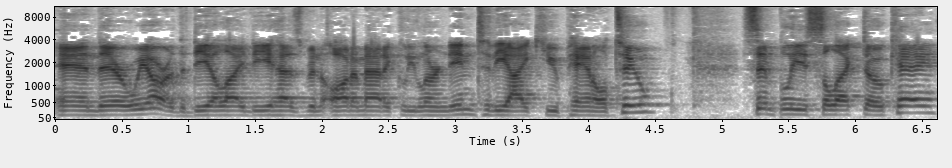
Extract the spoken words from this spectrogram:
And there we are. The DLID has been automatically learned into the IQ panel 2. Simply select OK,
